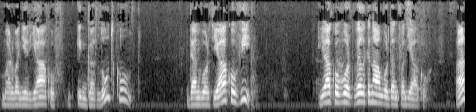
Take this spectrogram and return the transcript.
maar wanneer Jacob in Gadlut komt, dan wordt Jacob wie? Jacob wordt, welke naam wordt dan van Jacob? Huh?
